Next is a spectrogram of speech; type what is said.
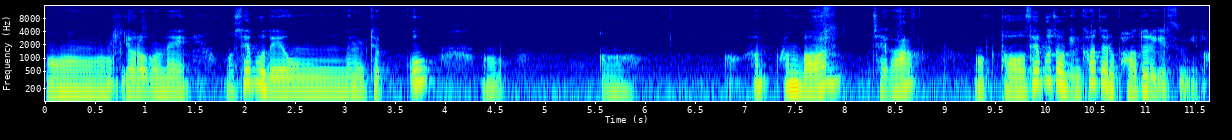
어, 여러분의 어, 세부 내용을 듣고 어, 어, 어, 한, 한번 제가 어, 더 세부적인 카드를 봐드리겠습니다.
